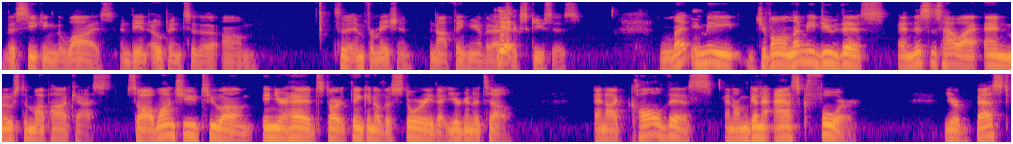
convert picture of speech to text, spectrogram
the seeking the wise and being open to the um to the information and not thinking of it as Yeah. excuses. Let Yeah. me, Javon, let me do this, and this is how I end most of my podcasts. So I want you to, um, in your head, start thinking of a story that you're going to tell, and I call this, and I'm going to ask for your best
